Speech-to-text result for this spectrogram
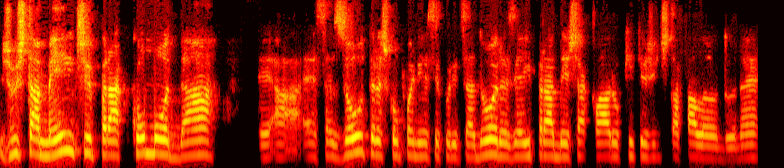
justamente para acomodar é, a, essas outras companhias securitizadoras, e aí para deixar claro o que, que a gente está falando. Né?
